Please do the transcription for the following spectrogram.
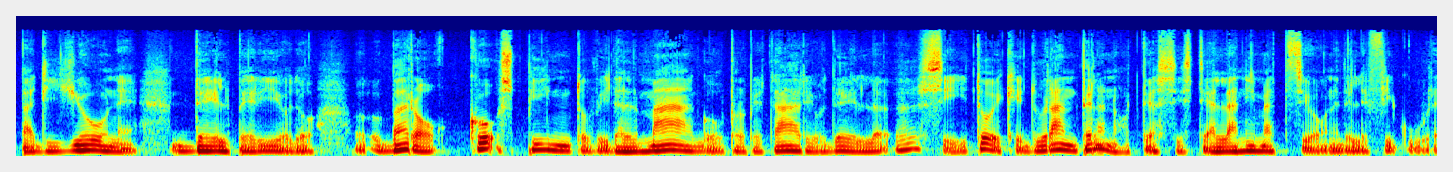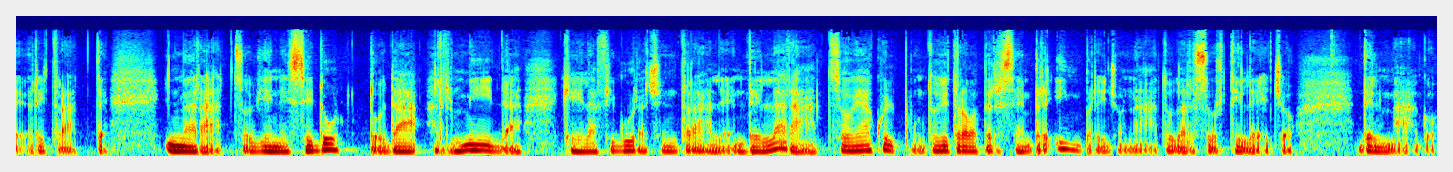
padiglione del periodo eh, barocco spintovi dal mago proprietario del eh, sito e che durante la notte assiste all'animazione delle figure ritratte. Il marazzo viene sedotto da Armida, che è la figura centrale dell'arazzo, e a quel punto si trova per sempre imprigionato dal sortilegio del mago.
